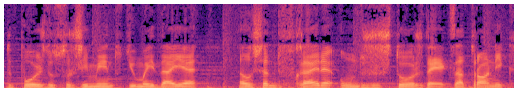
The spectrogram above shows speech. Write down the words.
Depois do surgimento de uma ideia, Alexandre Ferreira, um dos gestores da Exatronic,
